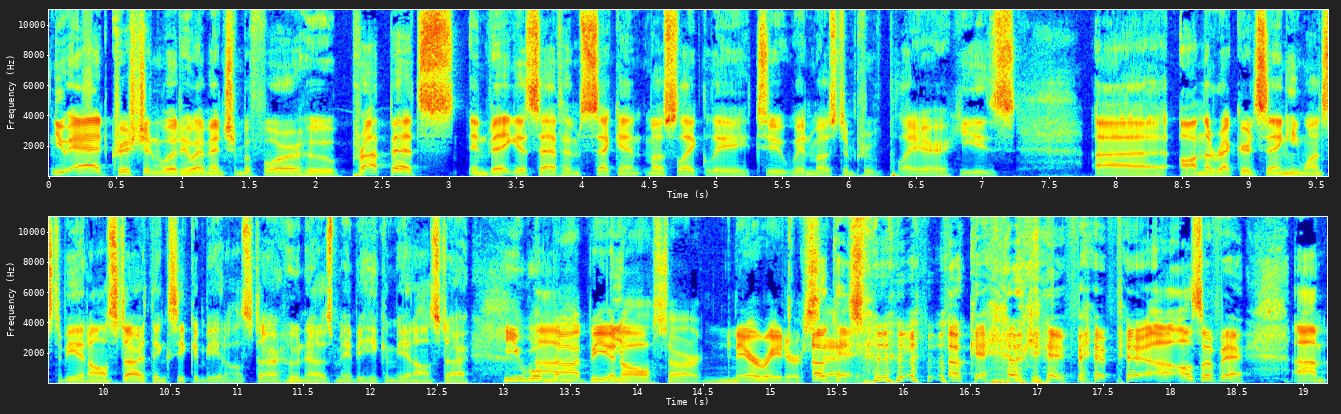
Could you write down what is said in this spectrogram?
you add Christian Wood, who I mentioned before, who prop bets in Vegas have him second most likely to win Most Improved Player. He's uh, on the record saying he wants to be an all star, thinks he can be an all star. Who knows? Maybe he can be an all star. He will um, not be an all star. Narrator says. Okay, okay, okay. Fair, fair, uh, also fair. Um,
